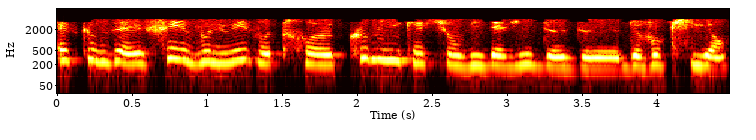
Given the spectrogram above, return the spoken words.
est-ce que vous avez fait évoluer votre communication vis-à-vis de, vos clients?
